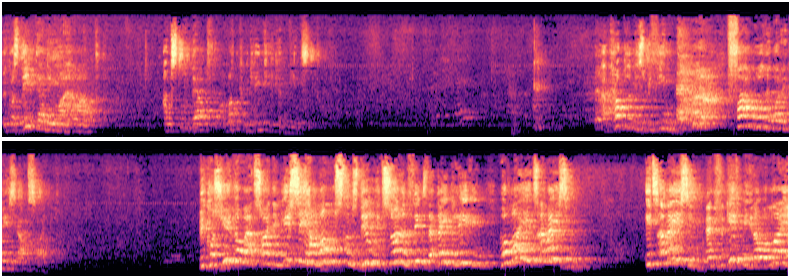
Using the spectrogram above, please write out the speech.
Because deep down in my heart, I'm still doubtful. I'm not completely convinced. Our problem is within, far more than what it is outside. Because you go outside and you see how non-Muslims deal with certain things that they believe in. Wallahi, it's amazing. It's amazing. And forgive me, you know, wallahi,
